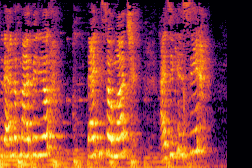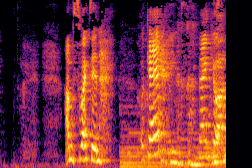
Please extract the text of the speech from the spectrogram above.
to the end of my video, thank you so much. As you can see, I'm sweating. Okay? Thank you all.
